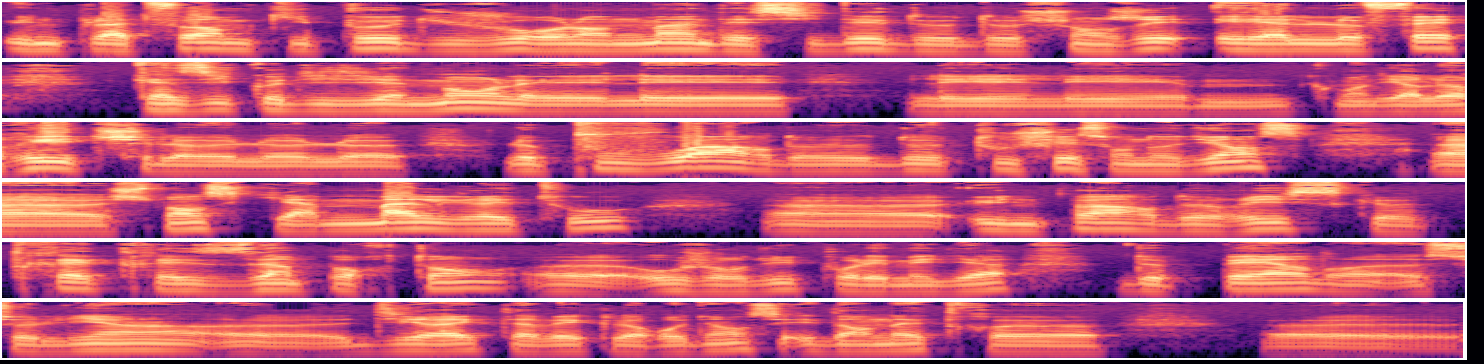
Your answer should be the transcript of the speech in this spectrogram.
une plateforme qui peut du jour au lendemain décider de, de changer et elle le fait quasi quotidiennement les, les, les, les, comment dire le reach, le, le, le, pouvoir de, toucher son audience, euh, je pense qu'il y a malgré tout une part de risque très très important euh, aujourd'hui pour les médias de perdre ce lien euh, direct avec leur audience et d'en être euh,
